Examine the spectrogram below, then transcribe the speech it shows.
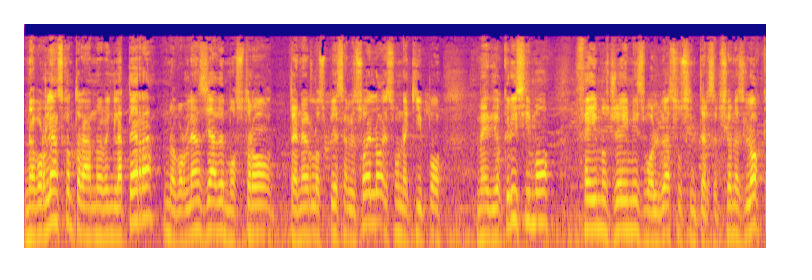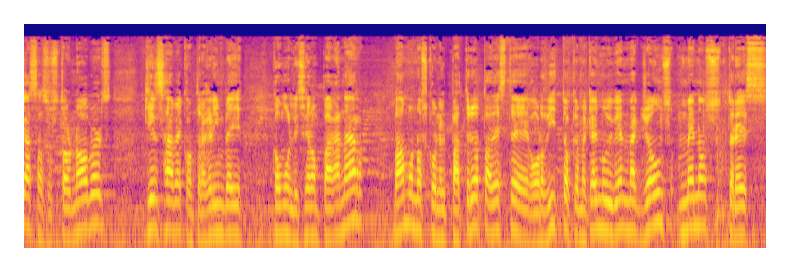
Nueva Orleans contra Nueva Inglaterra. Nueva Orleans ya demostró tener los pies en el suelo. Es un equipo mediocrísimo. Famous James volvió a sus intercepciones locas, a sus turnovers. Quién sabe contra Green Bay cómo le hicieron para ganar. Vámonos con el patriota de este gordito que me cae muy bien, Mac Jones, menos 3.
